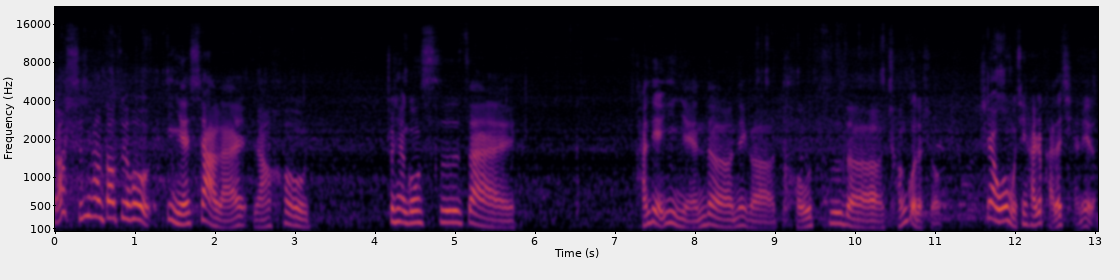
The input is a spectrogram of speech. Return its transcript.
然后实际上到最后一年下来，然后证券公司在盘点一年的那个投资的成果的时候，实际上我母亲还是排在前列的，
